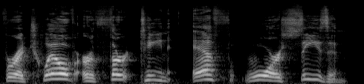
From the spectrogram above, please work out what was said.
for a 12 or 13 F war season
